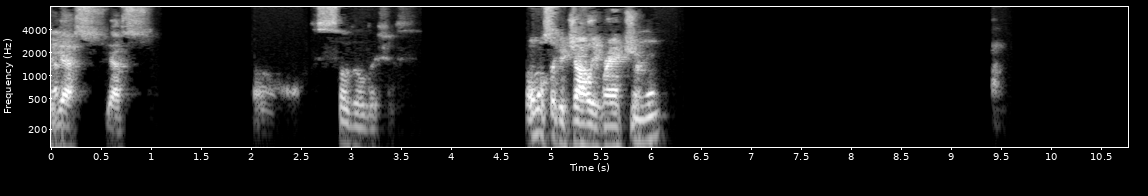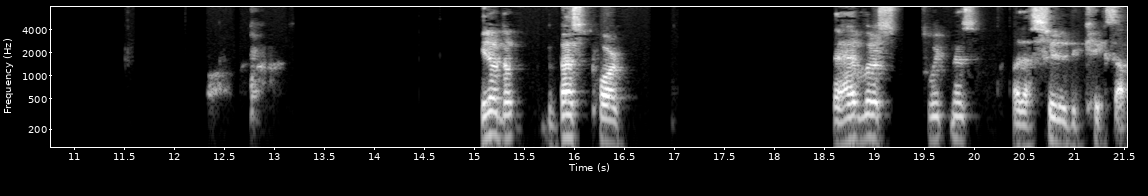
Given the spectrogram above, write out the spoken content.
yeah. yes, yes. So delicious. Almost like a Jolly Rancher. Mhm. You know the, the best part. They have a little sweetness, but acidity kicks up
